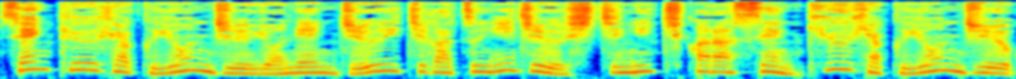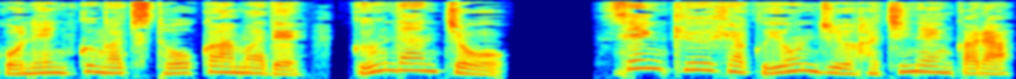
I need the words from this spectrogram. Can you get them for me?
1944年11月27日から1945年9月10日まで軍団長。1948年から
